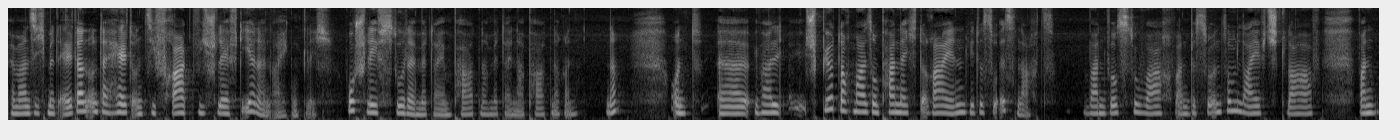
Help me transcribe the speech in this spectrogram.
wenn man sich mit Eltern unterhält und sie fragt, wie schläft ihr denn eigentlich? Wo schläfst du denn mit deinem Partner, mit deiner Partnerin? Ne? Und äh, über, spürt doch mal so ein paar Nächte rein, wie das so ist nachts. Wann wirst du wach? Wann bist du in so einem Leichtschlaf? Wann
